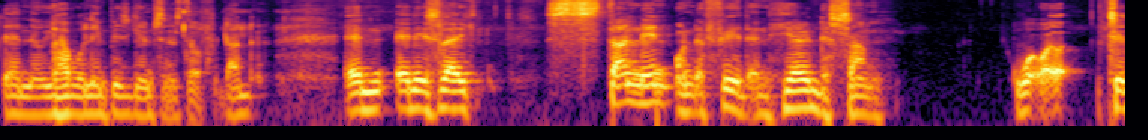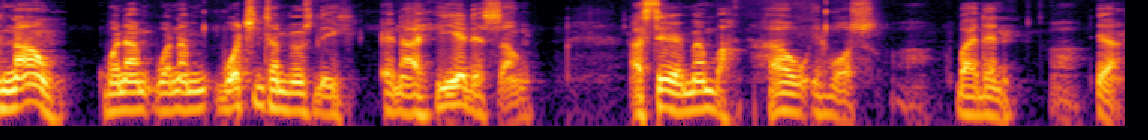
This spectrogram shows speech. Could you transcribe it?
Then you have Olympic games and stuff. That, and and it's like standing on the field and hearing the song wha- till now when i'm when i'm watching champions league and i hear the song i still remember how it was by then Wow. yeah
